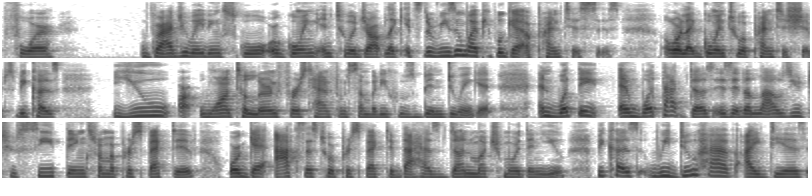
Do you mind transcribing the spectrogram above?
for graduating school or going into a job like it's the reason why people get apprentices or like go into apprenticeships because you are, want to learn firsthand from somebody who's been doing it. And what they and what that does is it allows you to see things from a perspective or get access to a perspective that has done much more than you. Because we do have ideas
